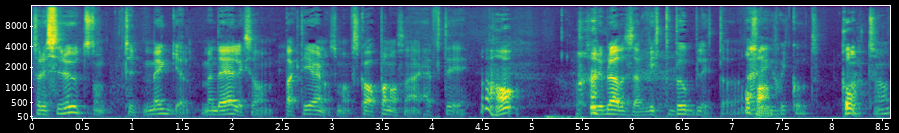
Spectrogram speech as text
Så det ser ut som typ mögel, men det är liksom bakterierna som har skapat någon sån här häftig... Jaha, Så det blir alldeles så här vitt bubbligt och... nej, fan. skitcoolt. coolt Ja.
